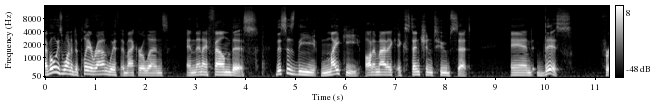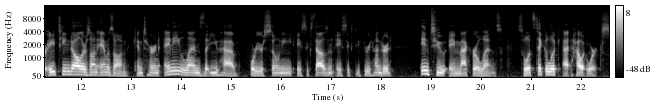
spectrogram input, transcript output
I've always wanted to play around with a macro lens, and then I found this. This is the Mikey automatic extension tube set, and this for $18 on Amazon can turn any lens that you have for your Sony a6000, a6300 into a macro lens. So let's take a look at how it works.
